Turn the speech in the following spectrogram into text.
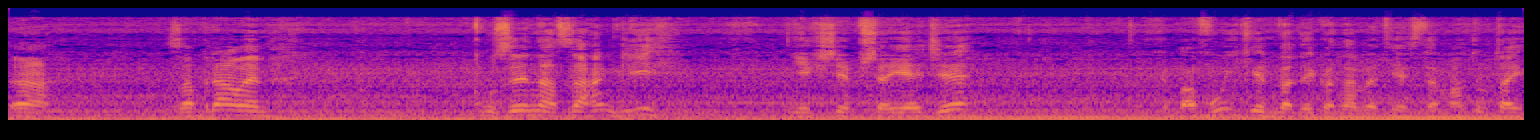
Tak, zabrałem kuzyna z Anglii, niech się przejedzie. Chyba wujkiem dla niego nawet jestem, a tutaj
